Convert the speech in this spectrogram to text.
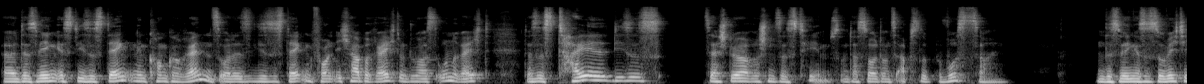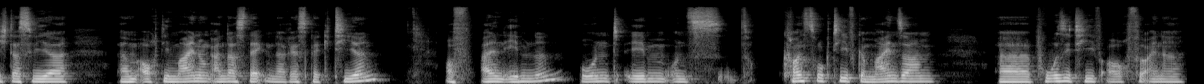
äh, deswegen ist dieses Denken in Konkurrenz oder dieses Denken von ich habe Recht und du hast Unrecht, das ist Teil dieses zerstörerischen Systems und das sollte uns absolut bewusst sein. Und deswegen ist es so wichtig, dass wir ähm, auch die Meinung Andersdenkender respektieren auf allen Ebenen und eben uns konstruktiv gemeinsam äh, positiv auch für eine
